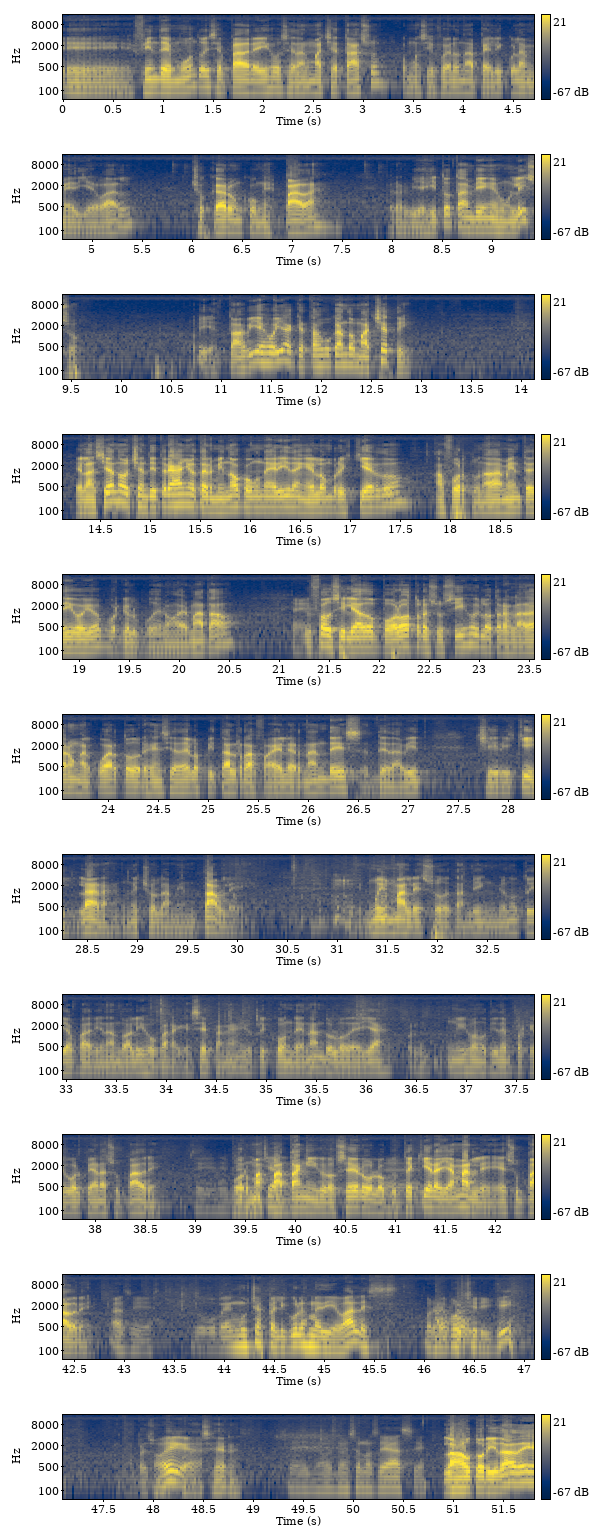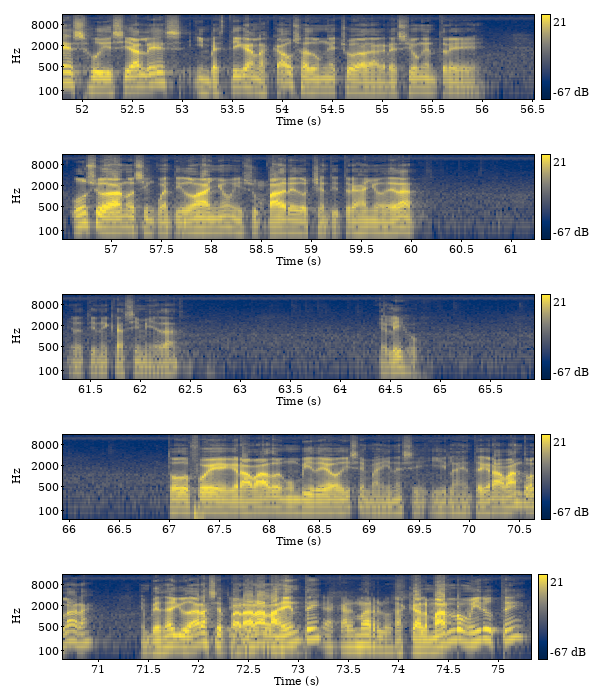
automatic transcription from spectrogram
Eh, fin de mundo, dice padre e hijo, se dan machetazos, como si fuera una película medieval. Chocaron con espada, pero el viejito también es un liso. Oye, estás viejo ya que estás buscando machete. El anciano de 83 años terminó con una herida en el hombro izquierdo, afortunadamente digo yo, porque lo pudieron haber matado. Y fue auxiliado por otro de sus hijos y lo trasladaron al cuarto de urgencia del hospital Rafael Hernández de David Chiriquí, Lara, un hecho lamentable. Muy mal eso también. Yo no estoy apadrinando al hijo para que sepan, ¿eh? yo estoy condenando lo de allá. Un hijo no tiene por qué golpear a su padre. por más patán y grosero, lo que usted eh. quiera llamarle, es su padre. Así es. Luego ven muchas películas medievales, por ejemplo por Chiriquí. Pues Oiga. ser. eso no se hace. Las autoridades judiciales investigan las causas de un hecho de agresión entre un ciudadano de 52 años y su padre de 83 años de edad. Mira, tiene casi mi edad. El hijo. Todo fue grabado en un video, dice, imagínense. Y la gente grabando, Lara. En vez de ayudar a separar a la gente. A calmarlos. A calmarlo, mire usted.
